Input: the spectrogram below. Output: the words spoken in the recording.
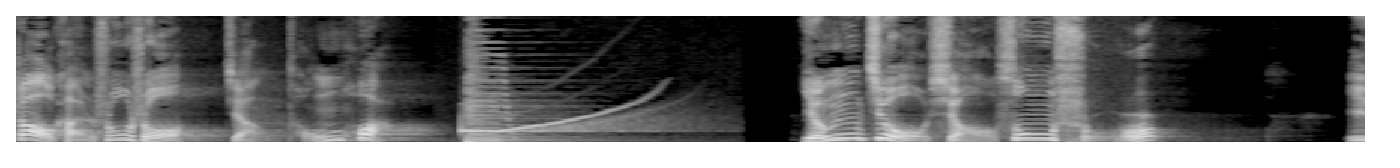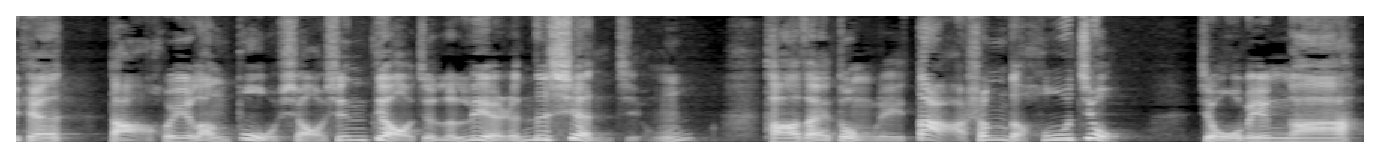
赵侃叔叔讲童话：营救小松鼠。一天，大灰狼不小心掉进了猎人的陷阱，他在洞里大声的呼救：“救命啊！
